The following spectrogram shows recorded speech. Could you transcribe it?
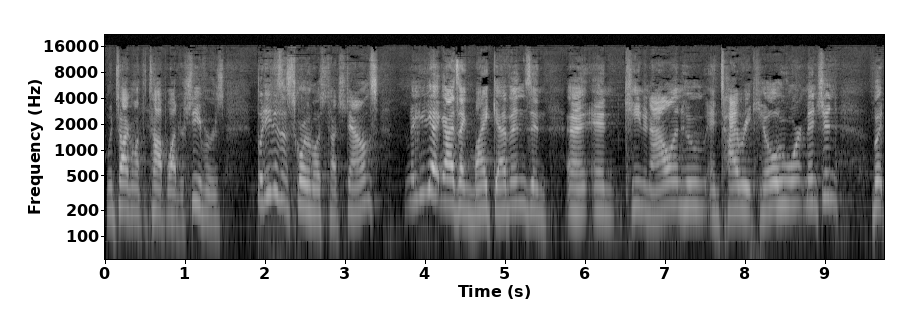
when talking about the top wide receivers, but he doesn't score the most touchdowns. Now, you get guys like Mike Evans and and, and Keenan Allen who and Tyreek Hill who weren't mentioned, but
